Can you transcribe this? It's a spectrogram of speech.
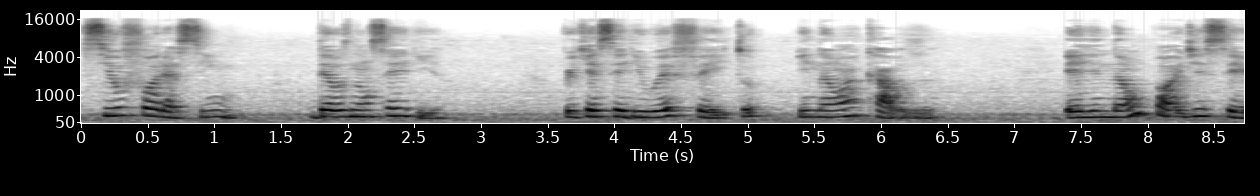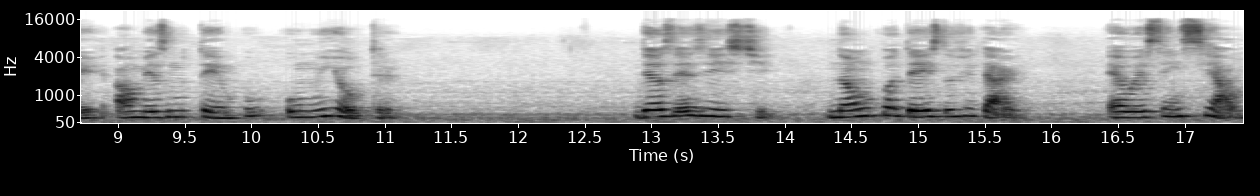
Se o for assim, Deus não seria, porque seria o efeito e não a causa. Ele não pode ser ao mesmo tempo um e outra. Deus existe, não o podeis duvidar, é o essencial.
